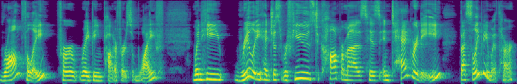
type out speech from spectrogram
wrongfully for raping Potiphar's wife when he really had just refused to compromise his integrity by sleeping with her.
